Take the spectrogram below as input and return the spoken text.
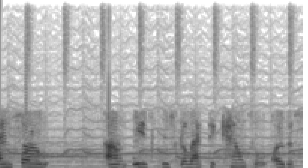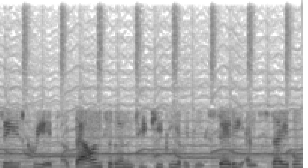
And so um, is this galactic council oversees, creates a balance of energy, keeping everything steady and stable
